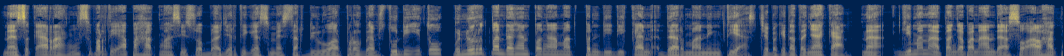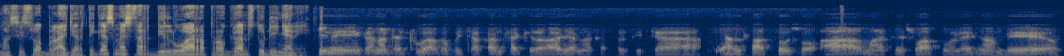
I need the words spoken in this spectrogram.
Nah sekarang seperti apa hak mahasiswa mahasiswa belajar tiga semester di luar program studi itu menurut pandangan pengamat pendidikan Darmaning Tias. Coba kita tanyakan. Nah, gimana tanggapan Anda soal hak mahasiswa belajar tiga semester di luar program studinya nih? Ini kan ada dua kebijakan saya kira yang agak berbeda. Yang satu soal mahasiswa boleh ngambil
